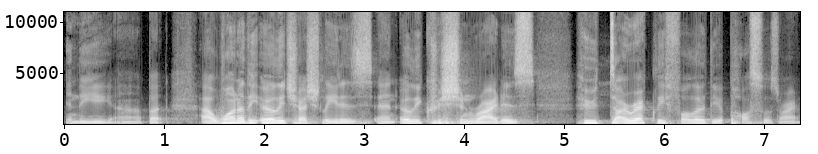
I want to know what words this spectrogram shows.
in the year, uh, but uh, one of the early church leaders and early Christian writers who directly followed the apostles, right,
